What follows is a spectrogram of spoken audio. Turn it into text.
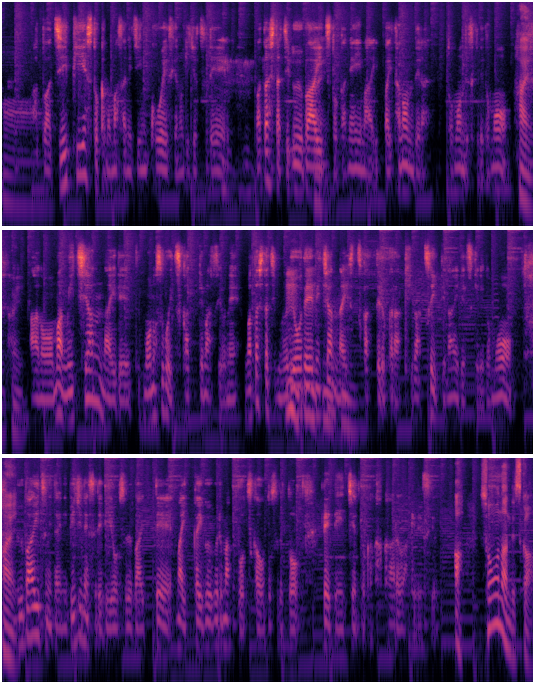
あとは GPS とかもまさに人工衛星の技術で、私たち UberEats とかね、今いっぱい頼んでると思うんですけれども、はいはい。あのまあ、道案内でものすごい使ってますよね。私たち無料で道案内使ってるから気がついてないですけれども、はい。UberEats みたいにビジネスで利用する場合って、まあ、1回 Google マップを使おうとすると0.1円とかかかるわけですよ。あそうなんですか。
